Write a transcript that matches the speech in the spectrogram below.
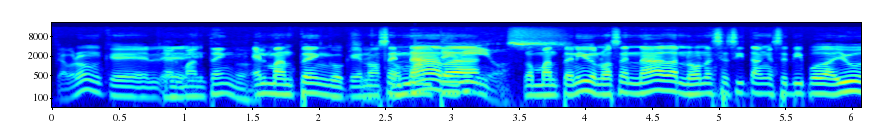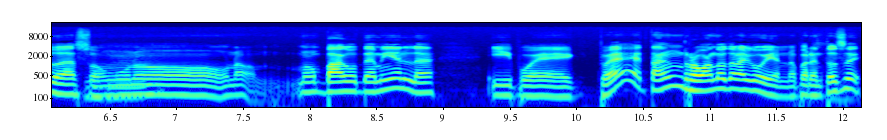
cabrón, que el, El eh, mantengo. el mantengo, que Sí. no hacen Los nada. mantenidos. Los mantenidos no hacen nada, no necesitan ese tipo de ayuda, son unos, unos vagos de mierda y pues, pues están robándote al gobierno. Pero entonces,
